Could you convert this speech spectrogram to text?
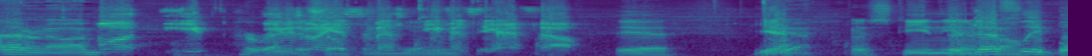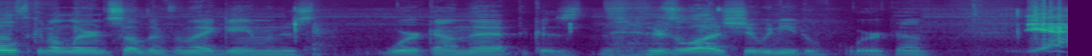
I don't know. I'm Well, he, he was Horrendous going against the best defense in the NFL. Yeah. Yeah, Yeah. best D in the They're NFL. definitely both going to learn something from that game and just work on that because there's a lot of shit we need to work on. Yeah.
